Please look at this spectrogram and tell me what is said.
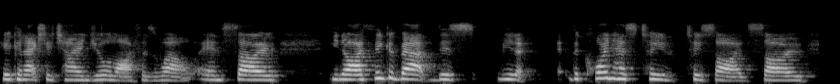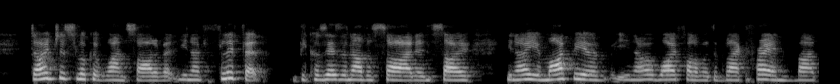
who can actually change your life as well. And so, you know, I think about this, you know, the coin has two two sides. So don't just look at one side of it, you know, flip it because there's another side. And so, you know, you might be a, you know, a white fellow with a black friend, but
